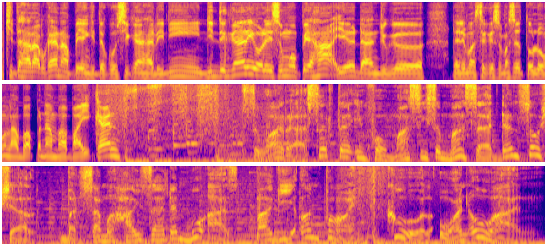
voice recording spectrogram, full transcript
Kita harapkan apa yang kita kongsikan hari ini didengari oleh semua pihak ya dan juga dari masa ke semasa tolonglah buat penambahbaikan. Suara serta informasi semasa dan sosial bersama Haiza dan Muaz. Pagi on point. Cool 101.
